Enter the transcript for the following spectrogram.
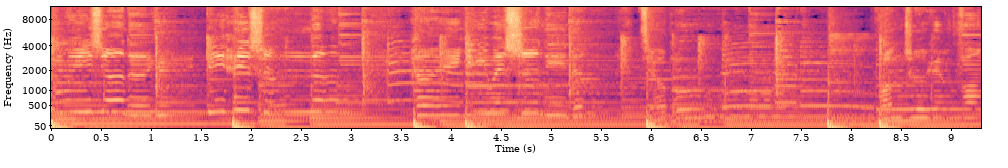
屋檐下的雨滴黑深啊，还以为是你的脚步。望着远方，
